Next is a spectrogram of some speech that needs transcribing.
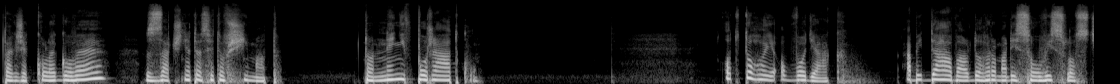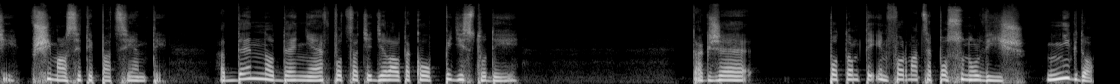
Takže kolegové, začněte si to všímat. To není v pořádku. Od toho je obvodák, aby dával dohromady souvislosti, všímal si ty pacienty a dennodenně v podstatě dělal takovou pidi studii. Takže potom ty informace posunul výš. Nikdo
